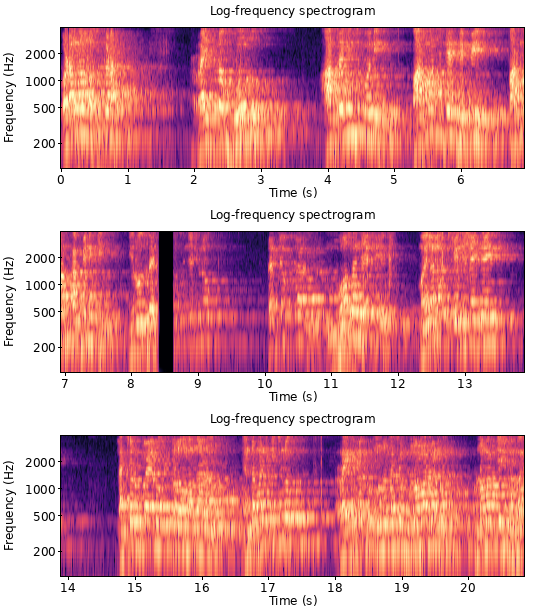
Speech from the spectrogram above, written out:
కొడంగల్లో ఇక్కడ రైతుల భూములు ఆక్రమించుకొని ఫార్మాసిటీ అని చెప్పి ఫార్మాస్ కంపెనీకి ఈరోజు రైతు మోసం చేసినావు. ప్రతి ఒక్కరు మోసం చేసి మహిళలకు పెళ్ళిళ్ళు అయితే లక్ష రూపాయలు తులం బంగారం ఎంతమందికి ఇచ్చినావు? రైతులకు మూడు లక్షల రుణమాఫీను రుణమాఫీ చేసినావా?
